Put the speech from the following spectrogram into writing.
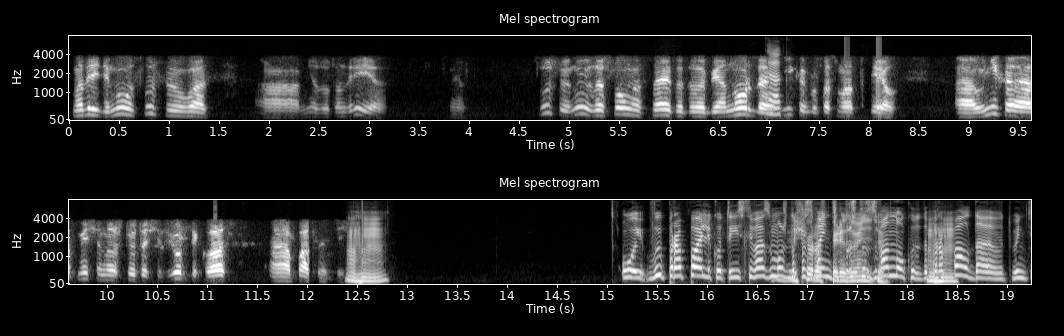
Смотрите, ну вот слушаю вас. А, меня зовут Андрей. я Слушаю, ну и зашел на сайт этого Бионорда Так. и как бы посмотрел. А, у них а, отмечено, что это четвертый класс а, опасности. Мгм. Ой, вы пропали куда-то, если возможно, Еще позвоните. Просто звонок куда-то Мгм. пропал, да. вот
